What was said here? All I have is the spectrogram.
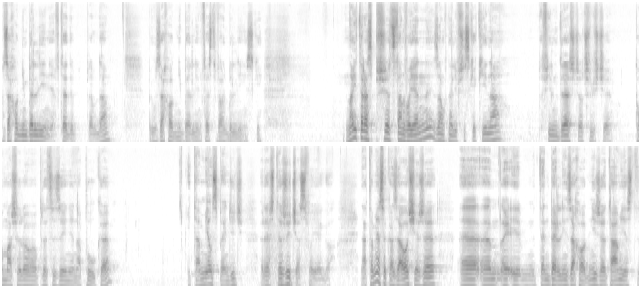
w zachodnim Berlinie wtedy, prawda? Był zachodni Berlin, festiwal berliński. No i teraz przyszedł stan wojenny, zamknęli wszystkie kina. Film Dreszcze oczywiście pomaszerował precyzyjnie na półkę i tam miał spędzić resztę życia swojego. Natomiast okazało się, że e, e, e, ten Berlin Zachodni, że tam jest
